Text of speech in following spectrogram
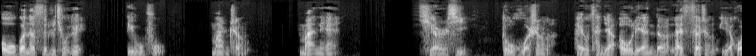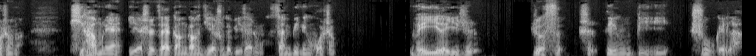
欧冠的四支球队，利物浦、曼城、曼联、切尔西都获胜了，还有参加欧联的莱斯特城也获胜了。西汉姆联也是在刚刚结束的比赛中三比零获胜，唯一的一支热刺是零比一输给了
